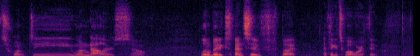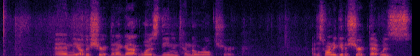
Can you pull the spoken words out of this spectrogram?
$21, so a little bit expensive, but I think it's well worth it. And the other shirt that I got was the Nintendo World shirt. I just wanted to get a shirt that was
